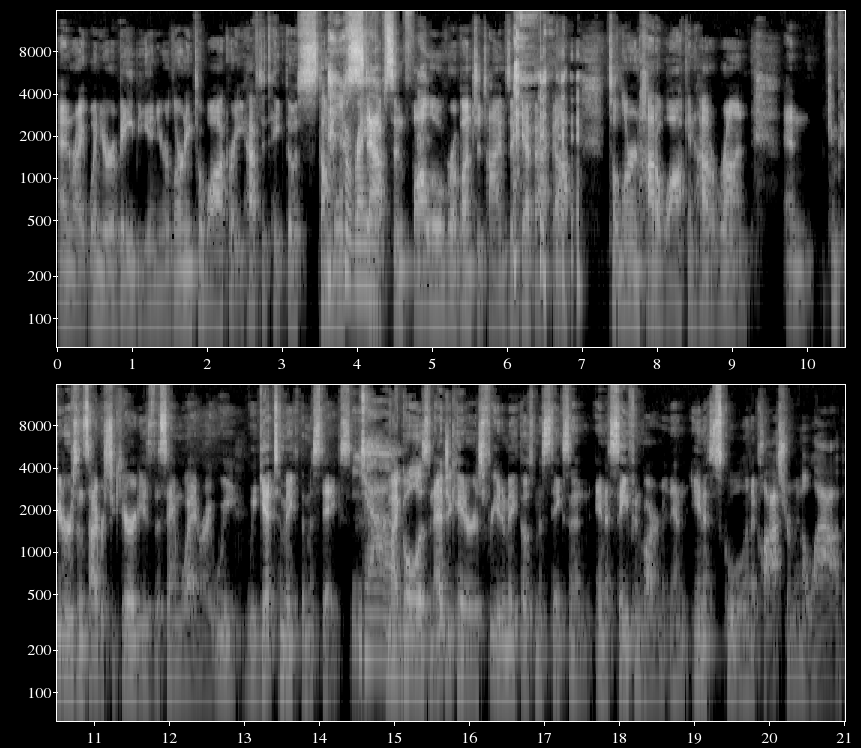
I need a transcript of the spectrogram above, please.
And right when you're a baby and you're learning to walk, right, you have to take those stumble Right. steps and fall over a bunch of times and get back up to learn how to walk and how to run. And computers and cybersecurity is the same way, right? We we get to make the mistakes. yeah. My goal as an educator is for you to make those mistakes in, in a safe environment and in a school, in a classroom, in a lab,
